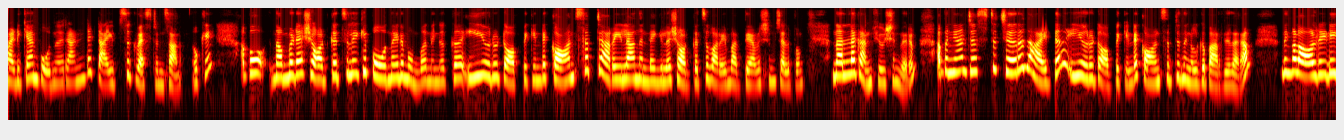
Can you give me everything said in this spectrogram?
പഠിക്കാൻ പോകുന്നത് രണ്ട് ടൈപ്സ് ക്വസ്റ്റ്യൻസ് ആണ്. ഓക്കെ അപ്പോൾ നമ്മുടെ ഷോർട്ട് കട്ട്സിലേക്ക് പോകുന്നതിന് മുമ്പ് നിങ്ങൾക്ക് ഈ ഒരു ടോപ്പിക്കിന്റെ കോൺസെപ്റ്റ് അറിയില്ല എന്നുണ്ടെങ്കിൽ ഷോർട്ട് കട്ട്സ് പറയുമ്പോൾ അത്യാവശ്യം ചിലപ്പം നല്ല കൺഫ്യൂഷൻ വരും. അപ്പം ഞാൻ ജസ്റ്റ് ചെറുതായിട്ട് ഈ ഒരു ടോപ്പിക്കിന്റെ കോൺസെപ്റ്റ് നിങ്ങൾക്ക് പറഞ്ഞു തരാം. നിങ്ങൾ ഓൾറെഡി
